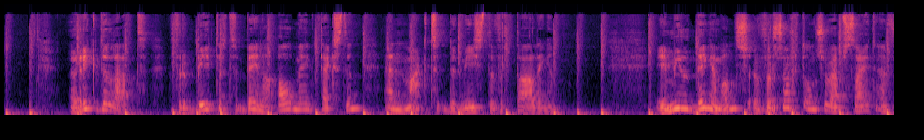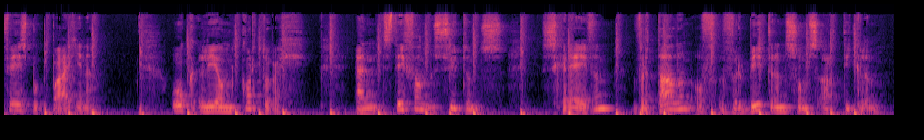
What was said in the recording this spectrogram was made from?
Rick de Laat verbetert bijna al mijn teksten en maakt de meeste vertalingen. Emiel Dingemans verzorgt onze website en Facebookpagina. Ook Leon Korteweg en Stefan Sutens schrijven, vertalen of verbeteren soms artikelen.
